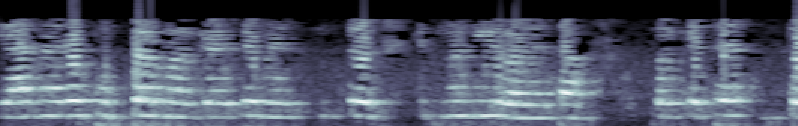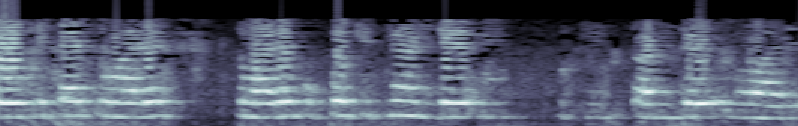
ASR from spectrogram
یار میرے پتر مر گئے تھے میں کتنا نہیں رو تھا۔ تو کہتے تو کہتا ہے تمہارے تمہارے پپر کتنے انڈے انڈے مارے۔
